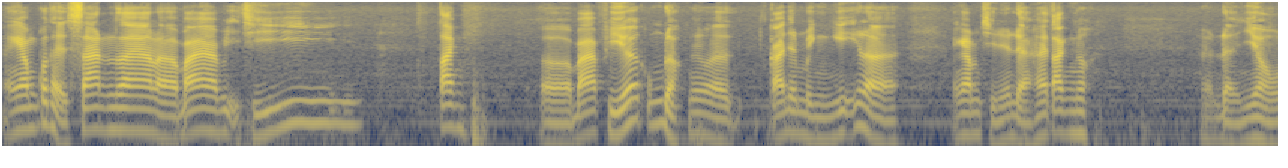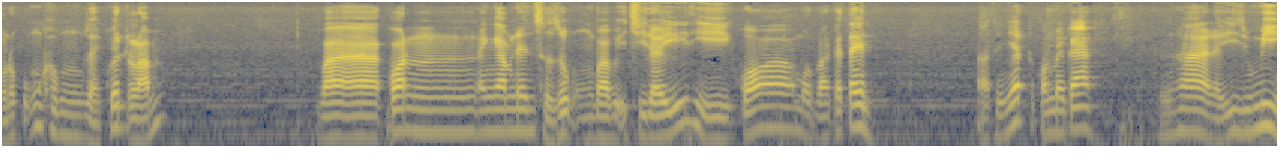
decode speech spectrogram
Anh em có thể san ra là ba vị trí tanh ở ba phía cũng được, nhưng mà cá nhân mình nghĩ là anh em chỉ nên để hai tanh thôi. Để nhiều nó cũng không giải quyết lắm. Và con anh em nên sử dụng vào vị trí đấy thì có một vài cái tên à, thứ nhất là con Megan thứ hai là Izumi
